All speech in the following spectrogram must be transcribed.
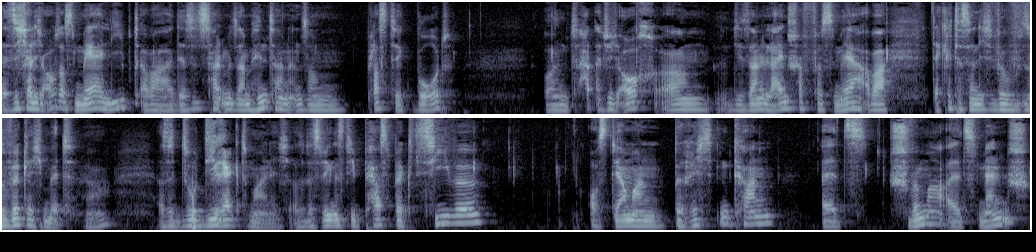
der sicherlich auch das Meer liebt, aber der sitzt halt mit seinem Hintern in so einem Plastikboot und hat natürlich auch ähm, die, seine Leidenschaft fürs Meer, aber der kriegt das ja nicht so, wirklich mit. Ja? Also so direkt meine ich. Also deswegen ist die Perspektive, aus der man berichten kann, als Schwimmer, als Mensch,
